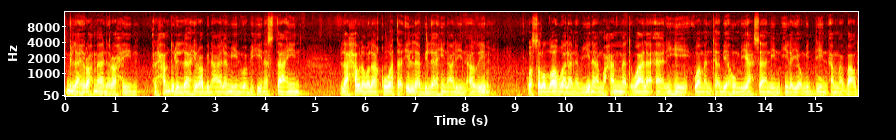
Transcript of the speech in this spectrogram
بسم الله الرحمن الرحيم الحمد لله رب العالمين وبه نستعين لا حول ولا قوة إلا بالله العلي العظيم وصلى الله على نبينا محمد وعلى آله ومن تبعهم بإحسان إلى يوم الدين أما بعد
